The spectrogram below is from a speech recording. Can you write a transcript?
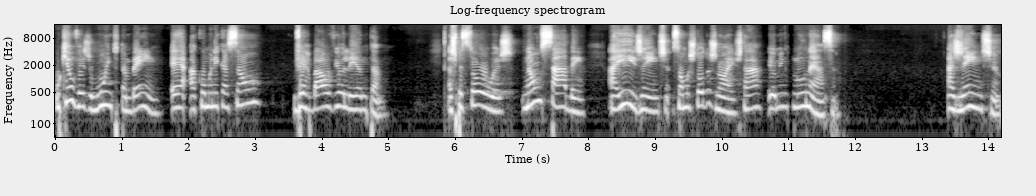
o que eu vejo muito também é a comunicação verbal violenta. As pessoas não sabem. Aí, gente, somos todos nós, tá? Eu me incluo nessa. A gente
